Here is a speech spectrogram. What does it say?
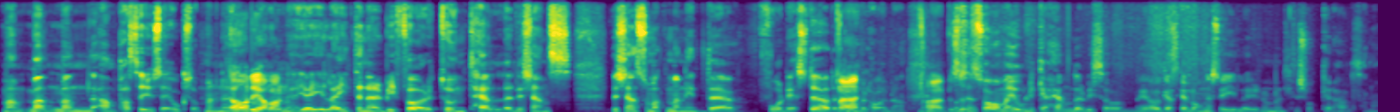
Man, man, man anpassar ju sig också. Men, Ja, det gör jag man. Jag gillar inte när det blir för tunt heller. Det känns, det känns som att man inte får det stödet Nej. man vill ha ibland. ja, Och sen så har man ju olika händer. Vissa, men jag har ganska långa så jag gillar ju de lite tjockare halsarna.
